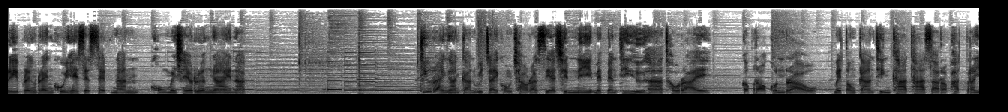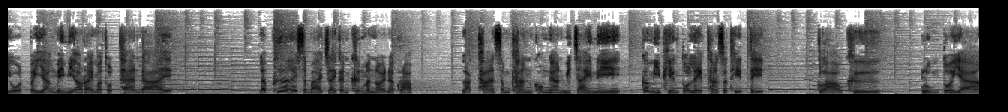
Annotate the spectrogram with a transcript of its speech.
รีบๆเร่งๆคุยให้เสร็จๆนั้น คงไม่ใช่เรื่องง่ายนัก ที่รายงานการวิจัยของชาวรัสเซียชิ้นนี้ไม่เป็นที่ฮือฮาเท่าไหร่ ก็เพราะคนเราไม่ต้องการทิ้งค่าท่าสารพัดประโยชน์ไปอย่างไม่มีอะไรมาทดแทนได้ และเพื่อให้สบายใจกันขึ้นมาหน่อยนะครับ หลักฐานสำคัญของงานวิจัยนี้ก็มีเพียงตัวเลขทางสถิติ กล่าวคือ กลุ่มตัวอย่าง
